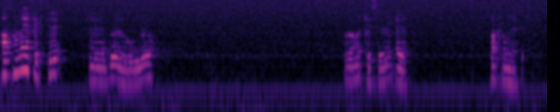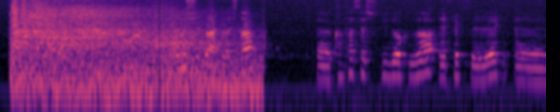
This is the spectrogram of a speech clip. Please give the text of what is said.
Patlama efekti e, böyle oluyor. Buranı keselim. Evet. Patlama efekti. Bunu arkadaşlar e, Camtasia Studio'da efekt vererek e,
